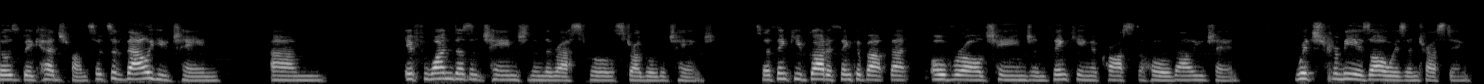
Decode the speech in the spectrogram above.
those big hedge funds. So it's a value chain. Um, if one doesn't change, then the rest will struggle to change. So I think you've got to think about that overall change and thinking across the whole value chain which for me is always interesting.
